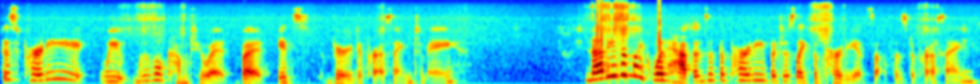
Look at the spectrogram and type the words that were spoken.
This party, we we will come to it, but it's very depressing to me. Not even like what happens at the party, but just like the party itself is depressing.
